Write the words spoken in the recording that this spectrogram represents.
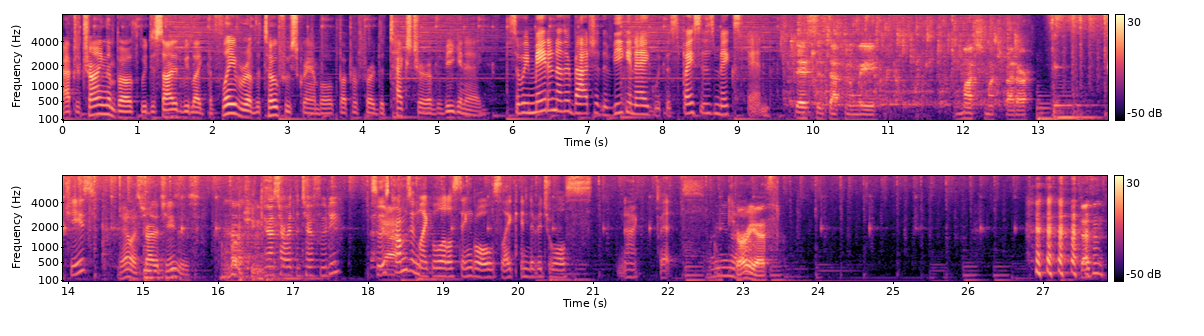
After trying them both, we decided we liked the flavor of the tofu scramble, but preferred the texture of the vegan egg. So we made another batch of the vegan egg with the spices mixed in. This is definitely much, much better. Cheese. Yeah, let's try the cheeses. I love cheese. You want to start with the Tofutti? So this Yeah. comes in like the little singles, like individual snack bits. Curious. Doesn't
